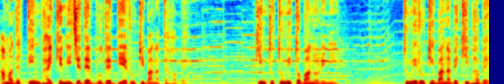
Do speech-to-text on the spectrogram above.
আমাদের তিন ভাইকে নিজেদের বুদের দিয়ে রুটি বানাতে হবে। কিন্তু তুমি তো বানরিনী। তুমি রুটি বানাবে কীভাবে?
